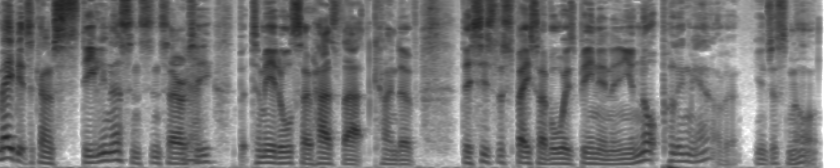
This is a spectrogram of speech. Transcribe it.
maybe it's a kind of steeliness and sincerity, but to me, it also has that kind of this is the space I've always been in, and you're not pulling me out of it. You're just not.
